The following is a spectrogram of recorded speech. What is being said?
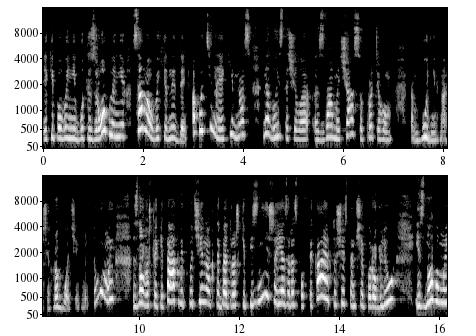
які повинні бути зроблені саме у вихідний день, або ті, на які в нас не вистачило з вами часу протягом там, будніх наших робочих днів. Тому ми знову ж таки, так, відпочинок тебе трошки пізніше, я зараз повтикаю, то щось там ще пороблю. І знову ми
